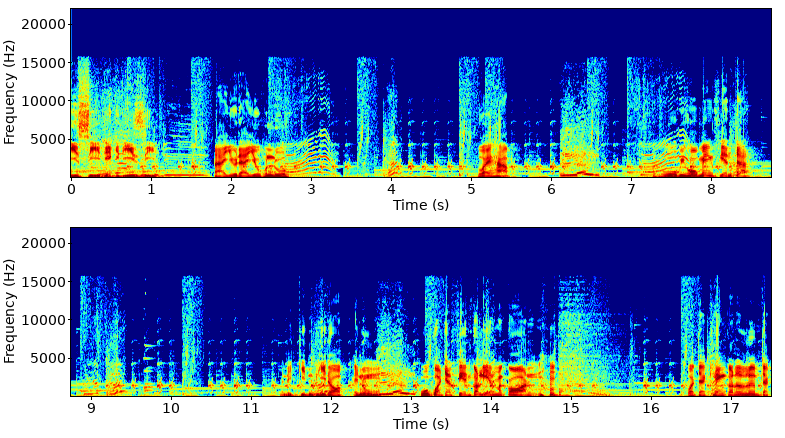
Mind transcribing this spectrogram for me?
easy take it easy ได้อยู่ได้อยู่คนดู สวยครับ โอ้โหพี่โฮแม่งเซียนจัดไม่ได้กินพี่ด็อกไอ้หนุ่มโอ้กว่าจะเซียนก็เรียนมาก่อน กว่าจะแข่งก็เริ่มจาก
